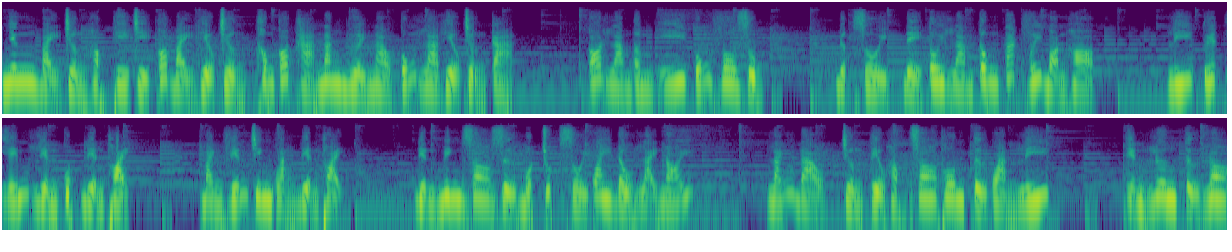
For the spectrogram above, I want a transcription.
Nhưng 7 trường học thì chỉ có 7 hiệu trưởng, không có khả năng người nào cũng là hiệu trưởng cả. Có làm ầm ý cũng vô dụng. Được rồi, để tôi làm công tác với bọn họ. Lý Tuyết Yến liền cúp điện thoại. Bành Viễn Trinh quẳng điện thoại. Điền Minh do dự một chút rồi quay đầu lại nói. Lãnh đạo, trường tiểu học do thôn tự quản lý. Tiền lương tự lo.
